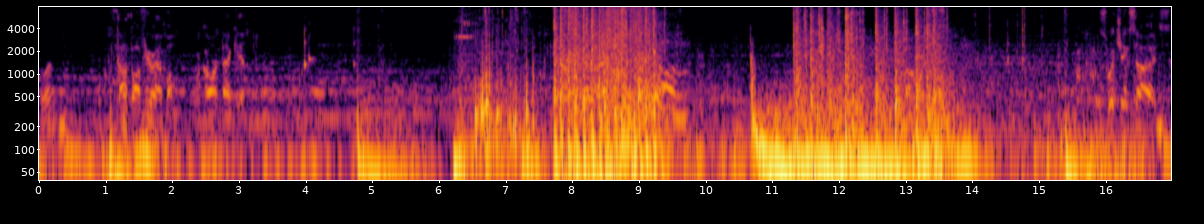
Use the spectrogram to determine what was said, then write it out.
What? Top off your ammo. We're going back in. Switching sides.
